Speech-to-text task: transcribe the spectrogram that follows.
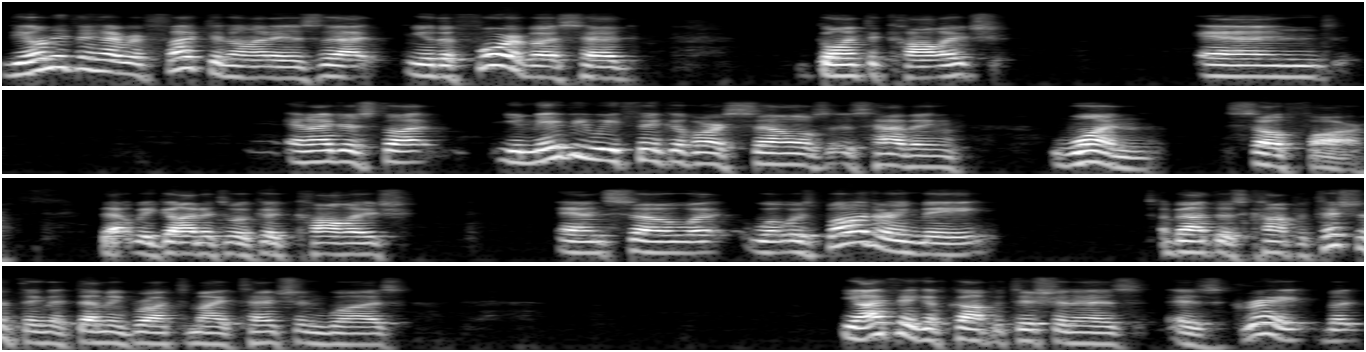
the only thing I reflected on is that you know the four of us had gone to college, and and I just thought you know, maybe we think of ourselves as having won so far, that we got into a good college. And so what, what was bothering me about this competition thing that Deming brought to my attention was, yeah, I think of competition as as great, but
